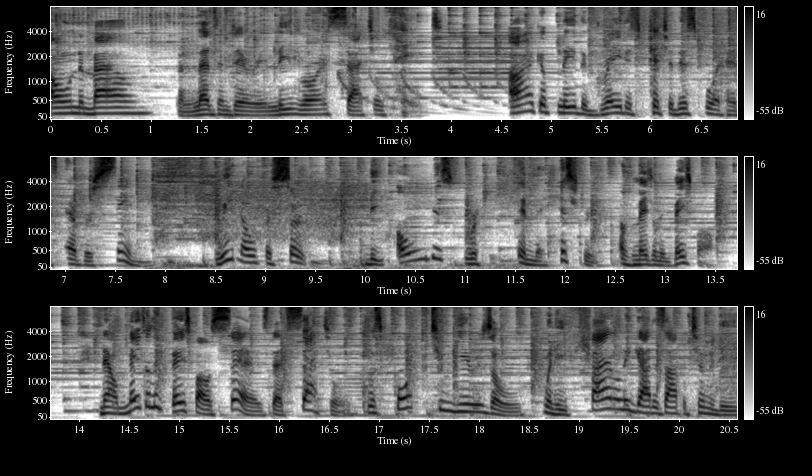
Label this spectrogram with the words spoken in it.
On the mound, the legendary Leroy Satchel Paige. Arguably the greatest pitcher this sport has ever seen. We know for certain the oldest rookie in the history of Major League Baseball. Now, Major League Baseball says that Satchel was 42 years old when he finally got his opportunity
